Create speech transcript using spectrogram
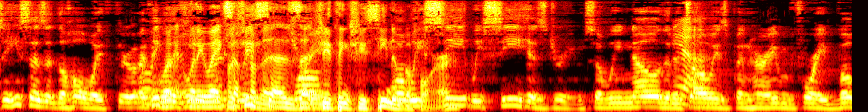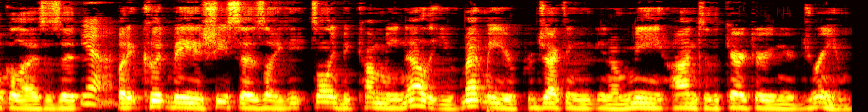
he says it the whole way through. I think When- that when he wakes up she from the says that she thinks she's seen him well, before. we see we see his dream, so we know that it's Yeah. always been her, even before he vocalizes it. Yeah. But it could be, as she says, like it's only become me now that you've met me. You're projecting, you know, me onto the character in your dream,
